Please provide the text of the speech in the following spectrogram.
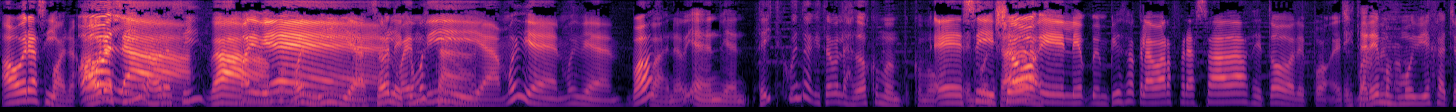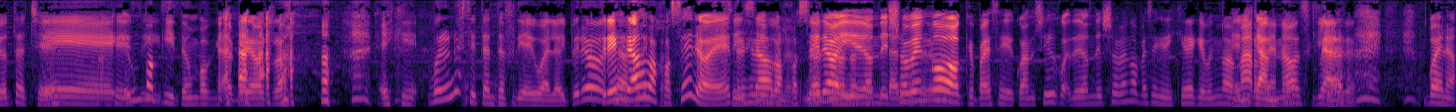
Ahora sí. Bueno, ahora sí, ahora sí. Vamos, Muy bien. buen día, Sole, Buen ¿cómo estás? día. Muy bien, muy bien. ¿Vos? Bueno, bien, bien. ¿Te diste cuenta que estaban las dos como, como Eh, sí, yo eh, le empiezo a clavar frazadas de todo. Le Estaremos bueno, muy vieja chota, che. eh, ¿Vos qué un poquito, un poquito creo yo. Es que, bueno, no hace tanto frío igual hoy, pero... 3 está grados fresco. bajo cero, ¿eh? Sí, 3 sí, grados bueno, bajo no- cero no y de noté donde tanto, yo vengo, bueno. que parece que cuando llego, de donde yo vengo parece que dijera que vengo de Marte, campo, ¿no? Claro. claro. Bueno,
